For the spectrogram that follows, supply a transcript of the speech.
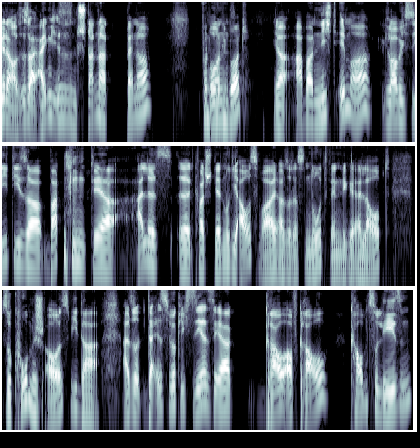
Genau, es ist eigentlich ist es ein Standard-Banner, von Cookiebot. ja, aber nicht immer, glaube ich, sieht dieser Button, der alles, äh, Quatsch, der nur die Auswahl, also das Notwendige erlaubt, so komisch aus wie da. Also da ist wirklich sehr, sehr grau auf grau, kaum zu lesen.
